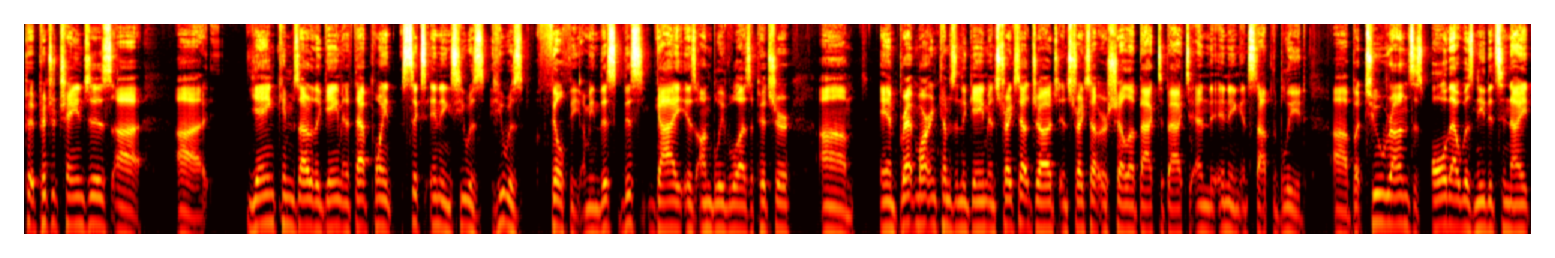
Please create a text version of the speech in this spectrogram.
pitcher changes. Uh, uh, Yang comes out of the game, and at that point, six innings, he was he was filthy. I mean, this this guy is unbelievable as a pitcher. Um, and Brett Martin comes in the game and strikes out Judge and strikes out Urshela back to back to end the inning and stop the bleed. Uh, but two runs is all that was needed tonight.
